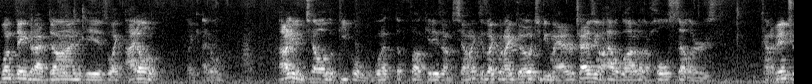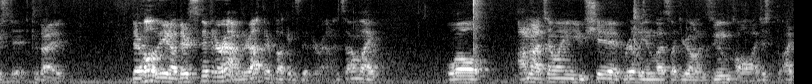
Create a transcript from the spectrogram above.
one thing that I've done is like I don't like I don't I don't even tell the people what the fuck it is I'm selling because like when I go to do my advertising, I'll have a lot of other wholesalers kind of interested because I they're whole, you know they're sniffing around, they're out there fucking sniffing around, and so I'm like, well, I'm not telling you shit really unless like you're on a Zoom call. I just I,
